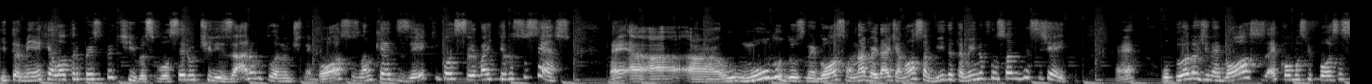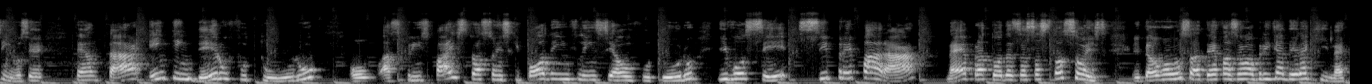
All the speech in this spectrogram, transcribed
E também aquela outra perspectiva, se você utilizar um plano de negócios, não quer dizer que você vai ter o sucesso. Né? A, a, a, o mundo dos negócios, na verdade, a nossa vida também não funciona desse jeito. Né? O plano de negócios é como se fosse assim: você tentar entender o futuro ou as principais situações que podem influenciar o futuro e você se preparar, né, para todas essas situações. Então vamos até fazer uma brincadeira aqui, né?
